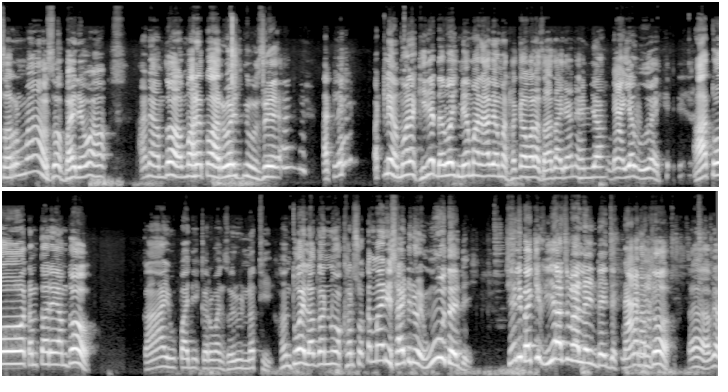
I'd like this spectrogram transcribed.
શર્મા છો ભાઈ રેવો. અને આમ તો અમારે તો આ રોજનું છે. એટલે? એટલે અમારા ઘીરે દરરોજ મહેમાન આવે અમારા હગાવાળા સાજા રહ્યા ને સમજ્યા? ના એવું હોય. હા તો તમ તારે આમ જો. કાંઈ ઉપાધિ કરવાની જરૂર નથી. હંધોય લગનનો ખર્ચો તમારી સાઈડ રહ્યો હું દઈ દઈશ. છેલ્લી બાકી વ્યાજમાં લઈને દઈ દે પણ આમ જો હવે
